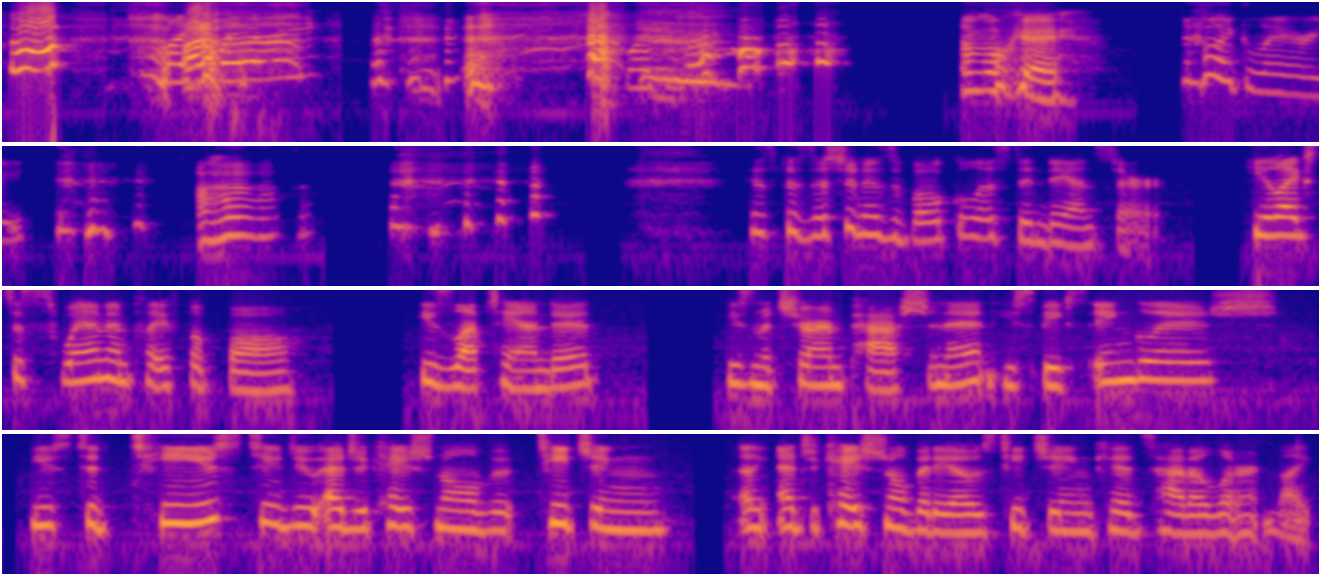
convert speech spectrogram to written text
Oh. like Larry? like Larry? I'm okay. like Larry. Uh, His position is vocalist and dancer. He likes to swim and play football. He's left-handed. He's mature and passionate. He speaks English. He used to he used to do educational teaching uh, educational videos teaching kids how to learn like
